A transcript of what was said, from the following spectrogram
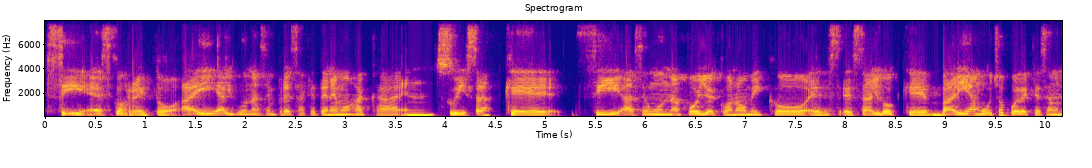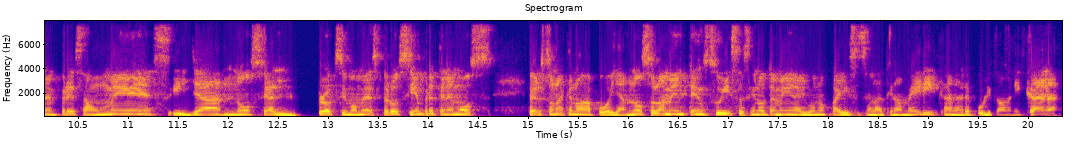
Sí, es correcto. Hay algunas empresas que tenemos acá en Suiza que sí hacen un apoyo económico. Es, algo que varía mucho. Puede que sea una empresa un mes y ya no sea el próximo mes, pero siempre tenemos personas que nos apoyan, no solamente en Suiza, sino también en algunos países en Latinoamérica, en la República Dominicana.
